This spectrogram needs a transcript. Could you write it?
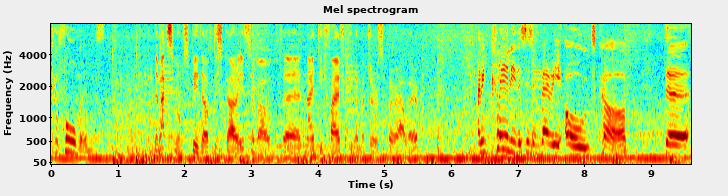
performance. The maximum speed of this car is about uh, 95 kilometers per hour. I mean, clearly this is a very old car. The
